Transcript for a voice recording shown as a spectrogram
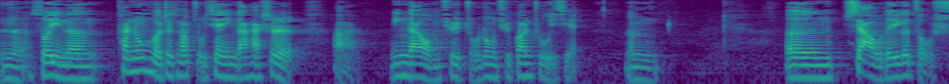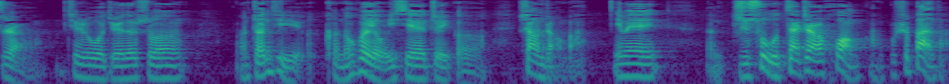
嗯，所以呢，碳中和这条主线应该还是啊，应该我们去着重去关注一些。那么，嗯，下午的一个走势啊，其实我觉得说。啊，整体可能会有一些这个上涨吧，因为，嗯，指数在这儿晃啊，不是办法，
